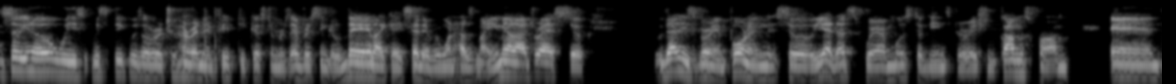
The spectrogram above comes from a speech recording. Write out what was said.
So you know we we speak with over 250 customers every single day. Like i said everyone has my email address so that is very important. So yeah that's where most of the inspiration comes from. And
